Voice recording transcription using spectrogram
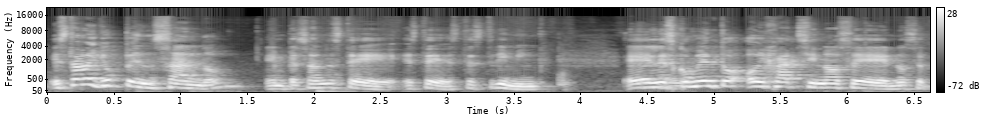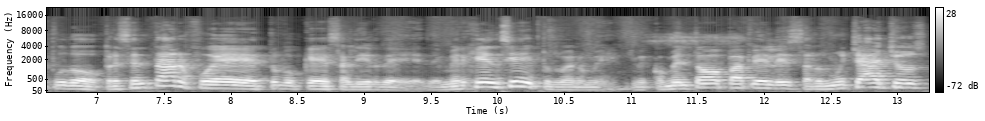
Estaba yo pensando, empezando este, este, este streaming. Eh, les comento, hoy Hatsi no se, no se pudo presentar, fue, tuvo que salir de, de emergencia y pues bueno, me, me comentó, papi, les a los muchachos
